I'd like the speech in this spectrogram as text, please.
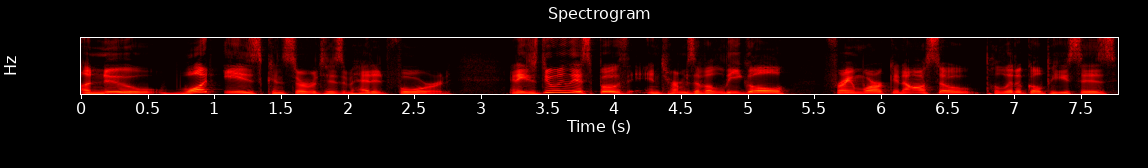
anew what is conservatism headed forward. And he's doing this both in terms of a legal framework and also political pieces.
